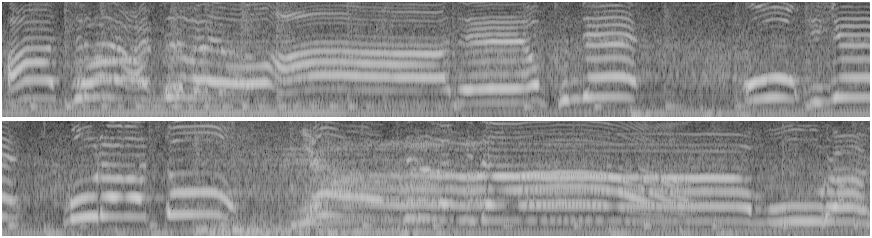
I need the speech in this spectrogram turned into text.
아, 들어가요. 안 들어가요. 아, 네. 어, 근데, 어, 이게 모라가 또, 야 들어갑니다. 아, 모라.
